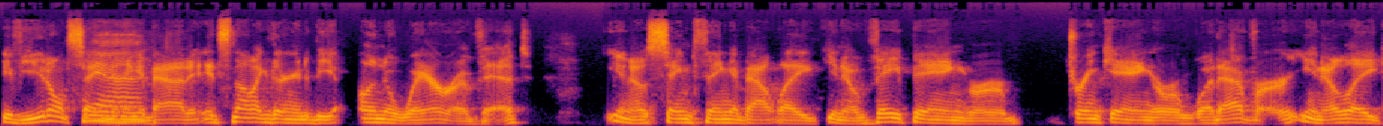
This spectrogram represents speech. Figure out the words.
if you don't say yeah. anything about it, it's not like they're going to be unaware of it. You know, same thing about like, you know, vaping or drinking or whatever, you know, like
